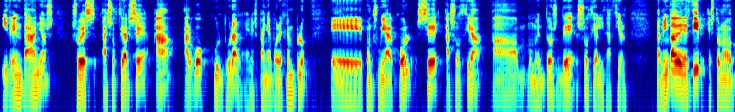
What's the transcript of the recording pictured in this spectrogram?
y 30 años, suele asociarse a algo cultural. En España, por ejemplo, eh, consumir alcohol se asocia a momentos de socialización. También cabe decir, esto no,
